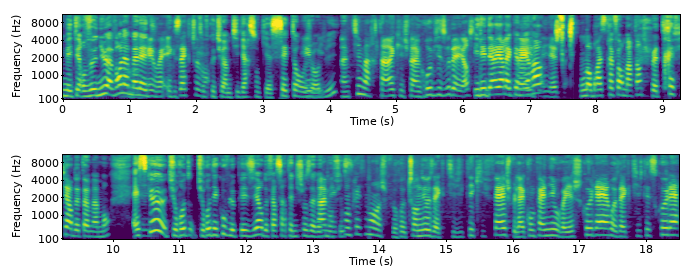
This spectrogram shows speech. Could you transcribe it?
Mais tu es revenu avant la maladie. Et ouais, exactement. Sauf que tu as un petit garçon qui a 7 ans oui, aujourd'hui. un petit Martin qui je fais un gros bisou d'ailleurs. Il est derrière la caméra. être, ouais. On embrasse très fort Martin. Tu peux être très fier de ta maman. Est-ce que tu, re- tu redécouvres le plaisir de faire certaines choses avec Ah, ton mais fils? complètement. Je peux retourner aux activités qu'il fait. Je peux l'accompagner au voyage scolaire, aux activités scolaires.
